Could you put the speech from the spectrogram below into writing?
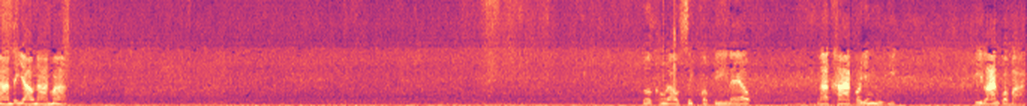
งานได้ยาวนานมากรถของเราสิบกว่าปีแล้ว ราคาก็ยังอยู่อีกที่ล้านกว่าบาท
